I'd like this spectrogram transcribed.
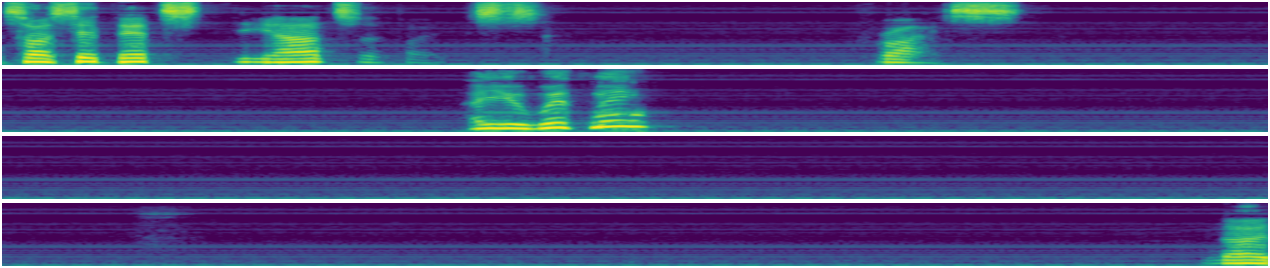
So I said, that's the answer, folks. Christ. Are you with me? No.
